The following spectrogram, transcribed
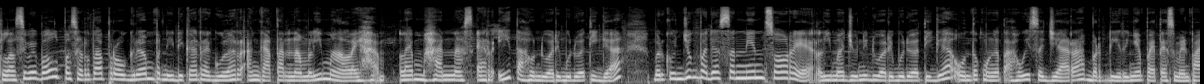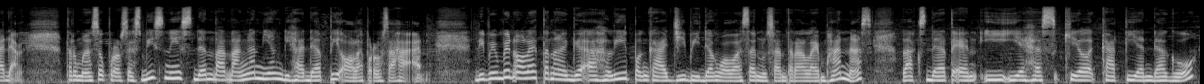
Classy People, peserta program pendidikan reguler Angkatan 65 Lemhanas RI tahun 2023 berkunjung pada Senin sore 5 Juni 2023 untuk mengetahui sejarah berdirinya PT Semen Padang, termasuk proses bisnis dan tantangan yang dihadapi oleh perusahaan. Dipimpin oleh tenaga ahli pengkaji bidang wawasan Nusantara Lemhanas, Laksda TNI Yeheskil Katiandago,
